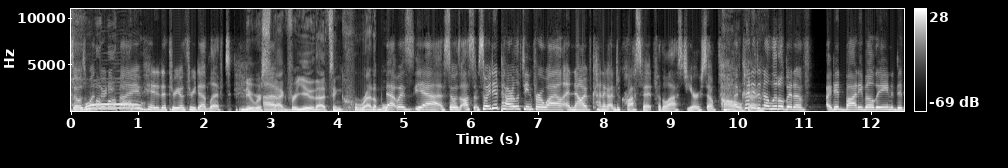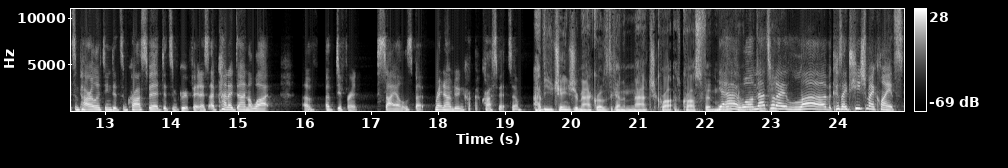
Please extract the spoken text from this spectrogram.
So it was 135. Hit it a 303 deadlift. New respect for you. That's incredible. um, That was yeah. So it was awesome. So I did powerlifting for a while, and now I've kind of gotten to CrossFit for the last year. So Oh, I've kind of done a little bit of. I did bodybuilding, I did some powerlifting, did some CrossFit, did some group fitness. I've kind of done a lot of of different styles, but right now I'm doing cro- CrossFit. So Have you changed your macros to kind of match cro- CrossFit more? yeah, well, and that's what? I love because I teach my clients.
